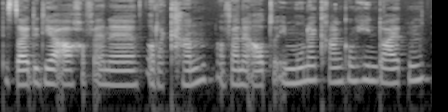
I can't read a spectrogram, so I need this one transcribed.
das deutet ja auch auf eine oder kann auf eine Autoimmunerkrankung hindeuten.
